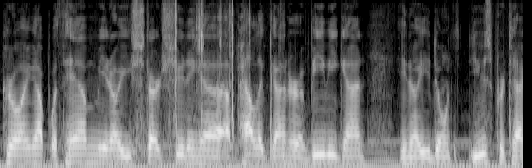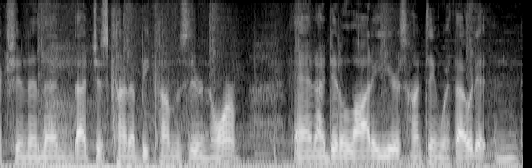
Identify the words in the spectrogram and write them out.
growing up with him, you know, you start shooting a, a, pellet gun or a BB gun, you know, you don't use protection and then that just kind of becomes their norm. And I did a lot of years hunting without it and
